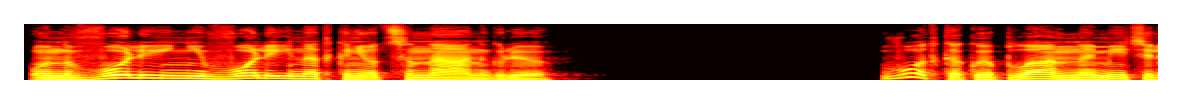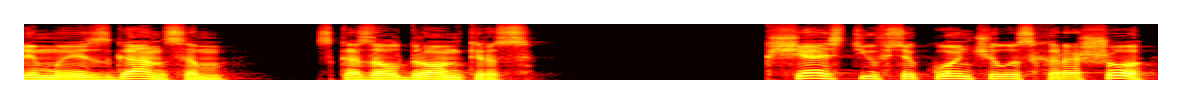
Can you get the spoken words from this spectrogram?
он волей-неволей наткнется на Англию. «Вот какой план наметили мы с Гансом», — сказал Дронкерс. «К счастью, все кончилось хорошо,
